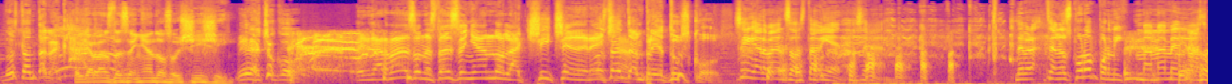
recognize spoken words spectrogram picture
No están tan acá. El garbanzo está enseñando su shishi. Mira, Choco. El garbanzo nos está enseñando la chiche derecha. No están tan prietuscos. sí, Garbanzo, está bien, o sea, de verdad, se los juro por mi mamá me dio asco.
